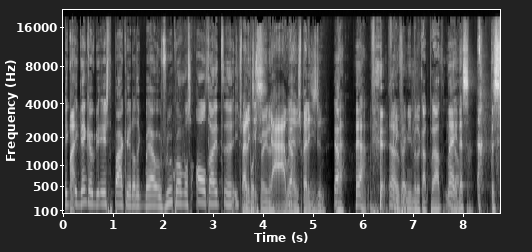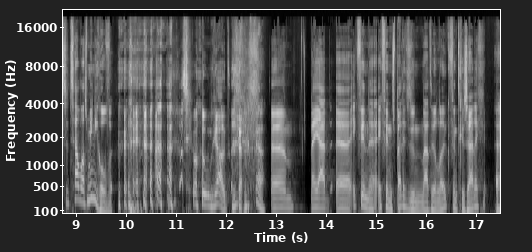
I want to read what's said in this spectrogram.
Ik, Maar- ik denk ook de eerste paar keer dat ik bij jou over vloer kwam, was altijd iets met bordspelen. Ja, moet Ja. even spelletjes doen. Ja. Ja, ja. Ja, Vind dan ik hoef je leuk. niet met elkaar te praten. Nee, dat is, dat is hetzelfde als minigolven. dat is gewoon goud. Ja. Ehm, nou ja, eh, ik, vind, eh, ik vind spelletjes doen inderdaad heel leuk. Ik vind het gezellig. Eh,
